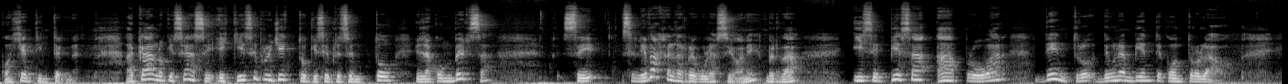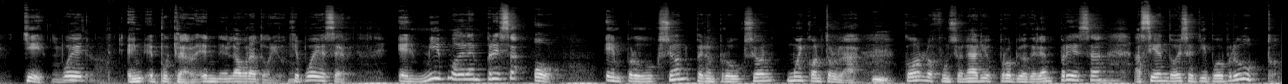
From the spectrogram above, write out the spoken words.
con gente interna. Acá lo que se hace es que ese proyecto que se presentó en la conversa, se, se le bajan las regulaciones, ¿verdad? Y se empieza a probar dentro de un ambiente controlado. Que puede, en- eh, pues, claro, en el laboratorio, que puede ser el mismo de la empresa o en producción, pero en producción muy controlada, con los funcionarios propios de la empresa haciendo ese tipo de producto.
